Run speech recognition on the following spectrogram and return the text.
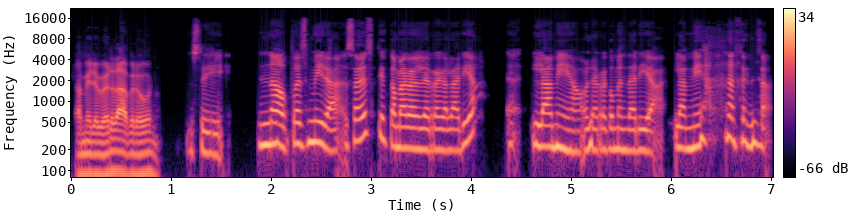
También es verdad, pero bueno. Sí. No, pues mira, ¿sabes qué cámara le regalaría? Eh, La mía, o le recomendaría. La mía, la,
